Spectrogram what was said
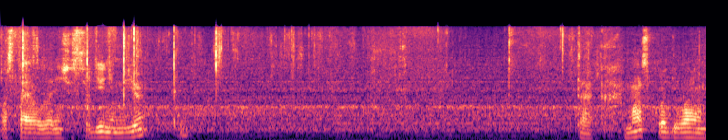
Поставил ней. Сейчас оденем ее. Так, маску одеваем.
